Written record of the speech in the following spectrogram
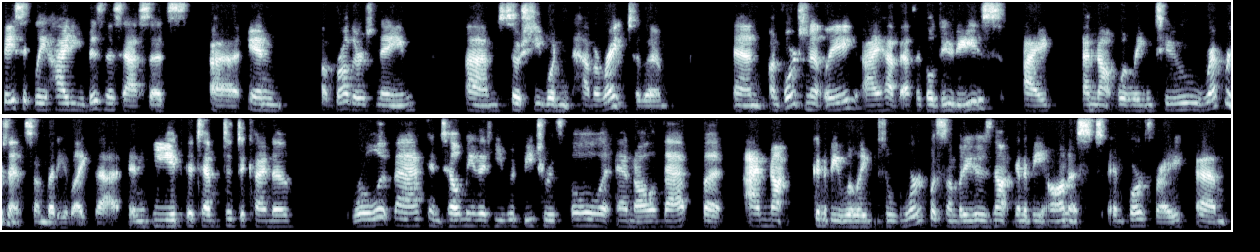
basically hiding business assets uh, in a brother's name um, so she wouldn't have a right to them. And unfortunately, I have ethical duties. I am not willing to represent somebody like that. And he attempted to kind of roll it back and tell me that he would be truthful and all of that. But I'm not going to be willing to work with somebody who's not going to be honest and forthright, um,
